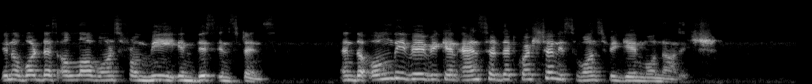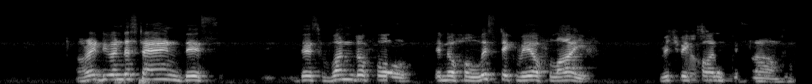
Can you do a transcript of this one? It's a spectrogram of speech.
you know, what does Allah wants from me in this instance? And the only way we can answer that question is once we gain more knowledge. All right, do you understand this, this wonderful, you know, holistic way of life, which we Yes. call it Islam?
